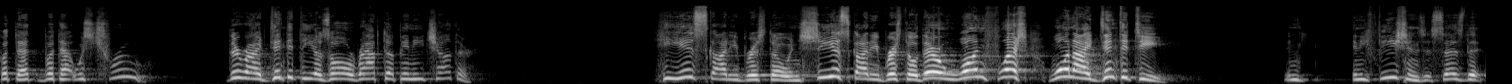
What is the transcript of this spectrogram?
But that, but that was true. Their identity is all wrapped up in each other. He is Scotty Bristow and she is Scotty Bristow. They're one flesh, one identity. In, in Ephesians, it says that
